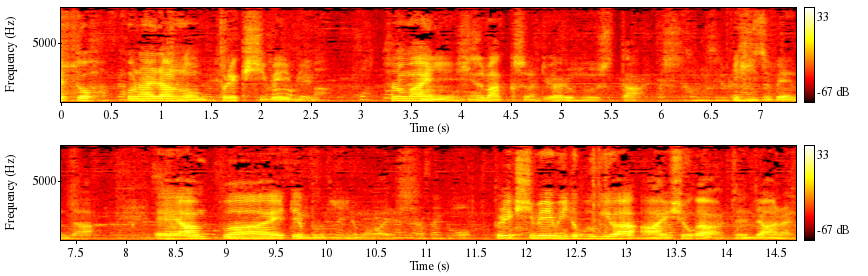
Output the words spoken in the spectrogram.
ー、っとこの間のプレキシベイビー。その前にヒズマックスのデュアルブースターヒズベンダー、えー、アンプはあえてブギーのままです。プレキシベイビーとブギーは相性が全然合わないで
